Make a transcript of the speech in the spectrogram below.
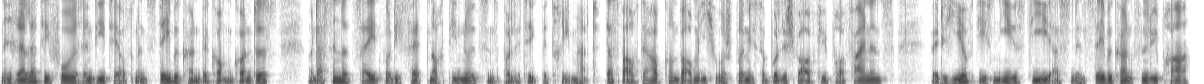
eine relativ hohe Rendite auf einen Stablecoin bekommen konntest und das in der Zeit, wo die Fed noch die Nullzinspolitik betrieben hat. Das war auch der Hauptgrund, warum ich ursprünglich so bullish war auf Libra Finance, weil du hier auf diesen EUSD, also den Stablecoin von Libra,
